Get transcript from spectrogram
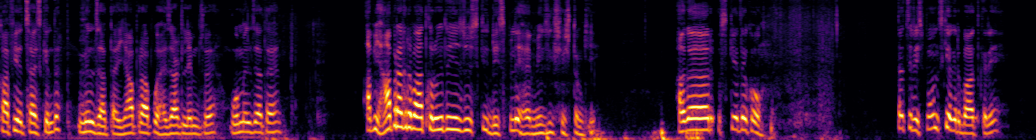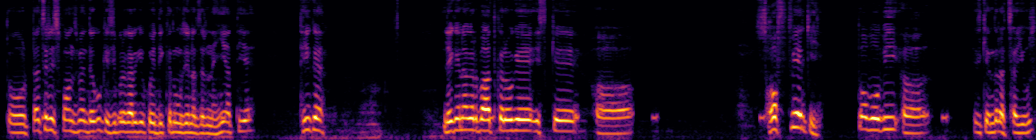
काफ़ी अच्छा इसके अंदर मिल जाता है। यहाँ पर आपको हज़ार लैम्प जो है, वो मिल जाता है। अब यहाँ पर अगर बात करोगे तो ये जो इसकी डिस्प्ले है म्यूज़िक सिस्टम की अगर उसके देखो टच रिस्पॉन्स की अगर बात करें तो टच रिस्पॉन्स में देखो किसी प्रकार की कोई दिक्कत मुझे नज़र नहीं आती है ठीक है? लेकिन अगर बात करोगे इसके सॉफ्टवेयर की तो वो भी आ, इसके अंदर अच्छा यूज़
